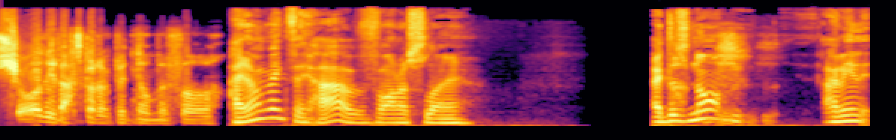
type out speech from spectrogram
Surely that's got to have been done before. I don't think they have, honestly. I, there's not. I mean,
